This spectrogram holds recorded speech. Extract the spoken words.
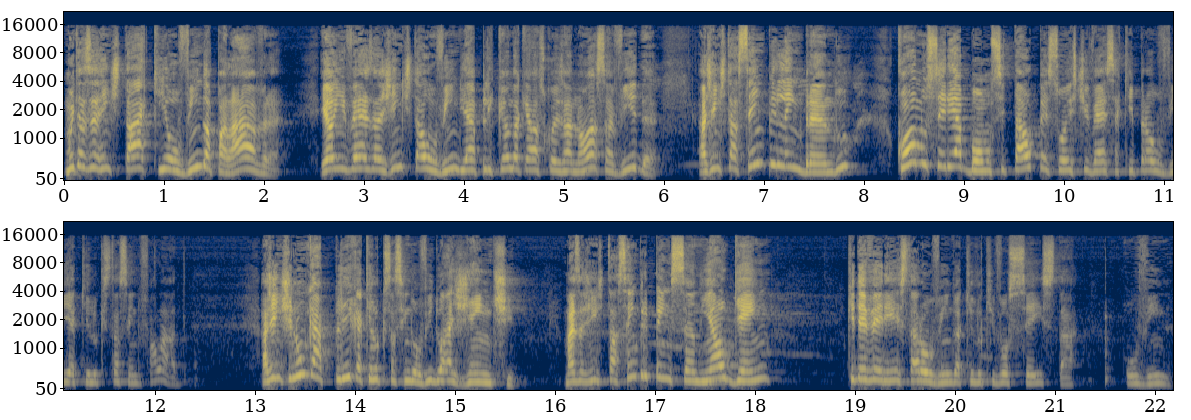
Muitas vezes a gente está aqui ouvindo a palavra, e ao invés da gente estar tá ouvindo e aplicando aquelas coisas à nossa vida, a gente está sempre lembrando como seria bom se tal pessoa estivesse aqui para ouvir aquilo que está sendo falado. A gente nunca aplica aquilo que está sendo ouvido a gente, mas a gente está sempre pensando em alguém que deveria estar ouvindo aquilo que você está ouvindo.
